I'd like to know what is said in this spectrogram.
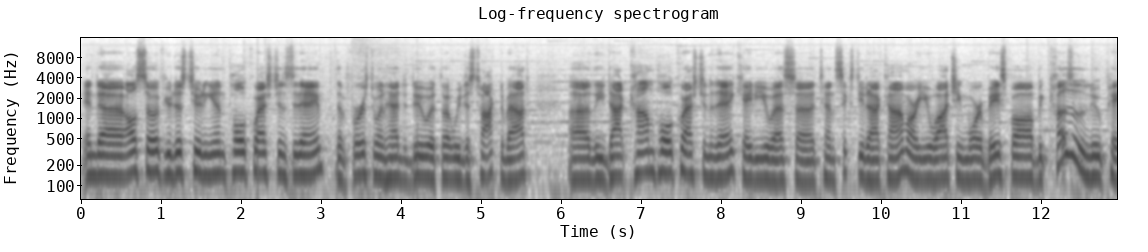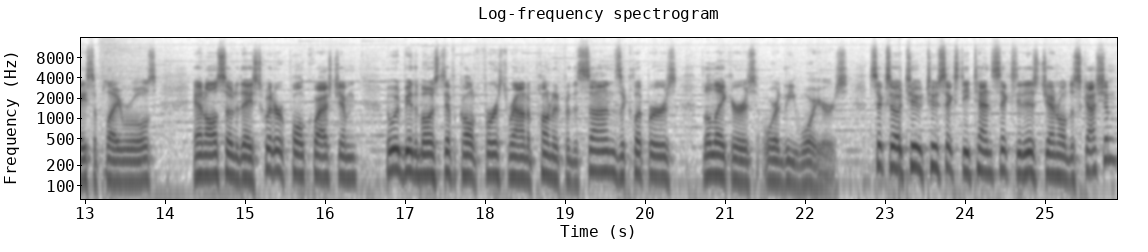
And uh, also, if you're just tuning in, poll questions today. The first one had to do with what we just talked about. Uh, the .com poll question today, KDUS1060.com. Uh, Are you watching more baseball because of the new pace of play rules? And also today's Twitter poll question, who would be the most difficult first round opponent for the Suns, the Clippers, the Lakers, or the Warriors? 602 260 1060. It is general discussion.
